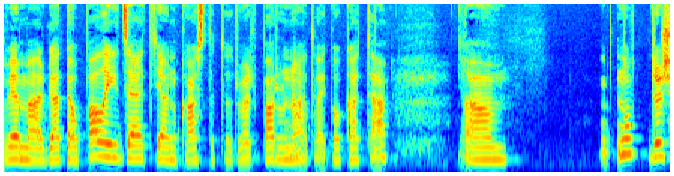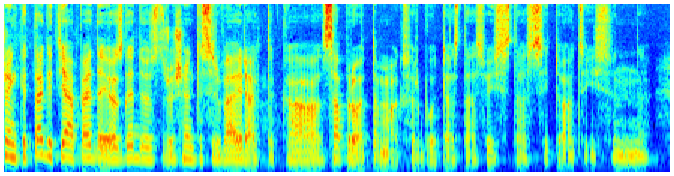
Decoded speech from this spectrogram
vienmēr gatavi palīdzēt, ja nu kas tad var parunāt vai kaut kā tā. Um, Nu, droši vien, ka tagad, jā, pēdējos gados, vien, tas ir vairāk saprotamāks, varbūt tās, tās visas tās situācijas. Un eh,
